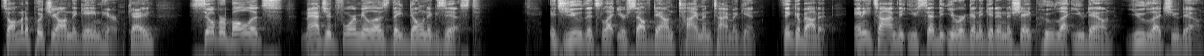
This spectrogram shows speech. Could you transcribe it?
So I'm going to put you on the game here. Okay. Silver bullets, magic formulas, they don't exist. It's you that's let yourself down time and time again. Think about it. Anytime that you said that you were going to get into shape, who let you down? You let you down.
